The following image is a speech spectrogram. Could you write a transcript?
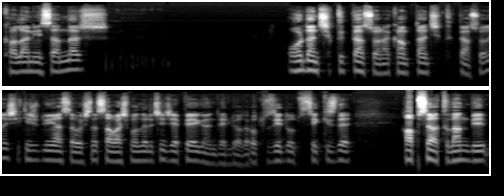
kalan insanlar oradan çıktıktan sonra kamptan çıktıktan sonra işte 2. Dünya Savaşı'nda savaşmaları için cepheye gönderiliyorlar. 37-38'de hapse atılan bir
